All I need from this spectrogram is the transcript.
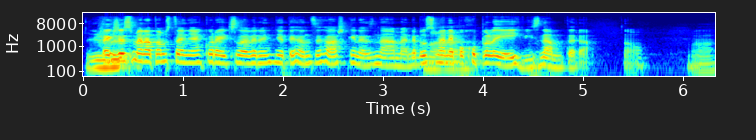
Když Takže by... jsme na tom stejně jako Rachel, evidentně tyhle hlášky neznáme, nebo jsme ne. nepochopili jejich význam teda, no. no.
